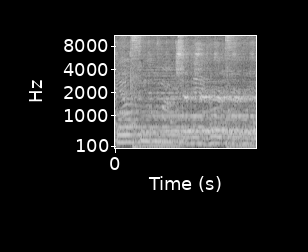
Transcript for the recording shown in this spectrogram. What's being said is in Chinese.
我不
